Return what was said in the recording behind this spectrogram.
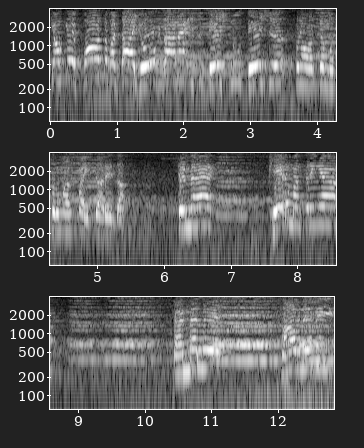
ਕਿਉਂਕਿ ਬਹੁਤ ਵੱਡਾ ਯੋਗਦਾਨ ਹੈ ਇਸ ਦੇਸ਼ ਨੂੰ, ਦੇਸ਼ ਬਣਾਉਣ 'ਚ ਮੁਸਲਮਾਨ ਭਾਈਚਾਰੇ ਦਾ। ਤੇ ਮੈਂ ਖੇਡ ਮੰਤਰੀਆਂ ਐਮਐਲਏ ਸਾਹਿਬ ਨੇ ਵੀ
